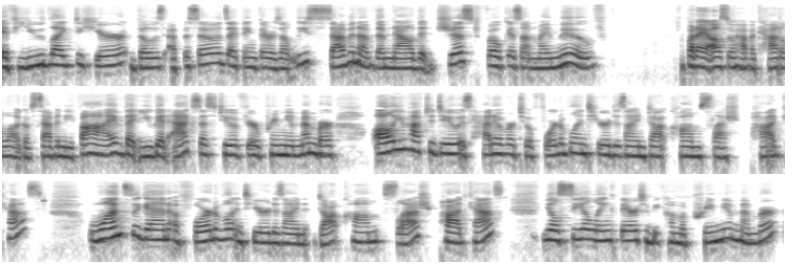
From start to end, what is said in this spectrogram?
If you'd like to hear those episodes, I think there's at least seven of them now that just focus on my move but I also have a catalog of 75 that you get access to if you're a premium member. All you have to do is head over to affordableinteriordesign.com slash podcast. Once again, affordableinteriordesign.com slash podcast. You'll see a link there to become a premium member.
